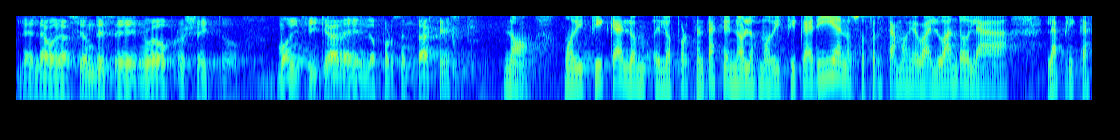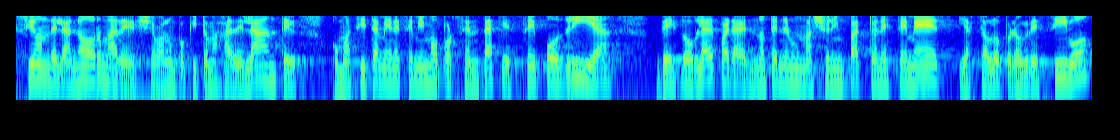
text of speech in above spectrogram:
¿La elaboración de ese nuevo proyecto modifica los porcentajes? No, modifica los, porcentajes, no los modificaría. Nosotros estamos evaluando la, aplicación de la norma, de llevarlo un poquito más adelante, como así también ese mismo porcentaje se podría desdoblar para no tener un mayor impacto en este mes y hacerlo progresivo.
